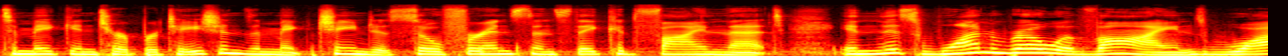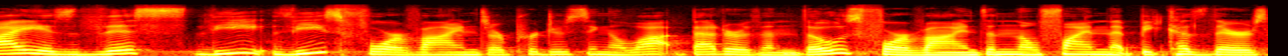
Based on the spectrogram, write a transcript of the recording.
to make interpretations and make changes. So, for instance, they could find that in this one row of vines, why is this the these four vines are producing a lot better than those four vines, and they'll find that because there's,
